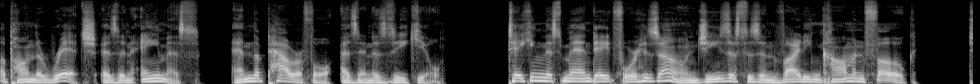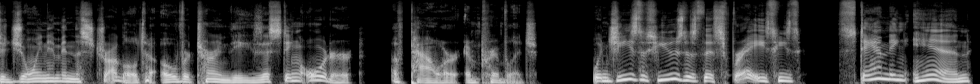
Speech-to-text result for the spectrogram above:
upon the rich, as in Amos, and the powerful, as in Ezekiel. Taking this mandate for his own, Jesus is inviting common folk to join him in the struggle to overturn the existing order of power and privilege. When Jesus uses this phrase, he's standing in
